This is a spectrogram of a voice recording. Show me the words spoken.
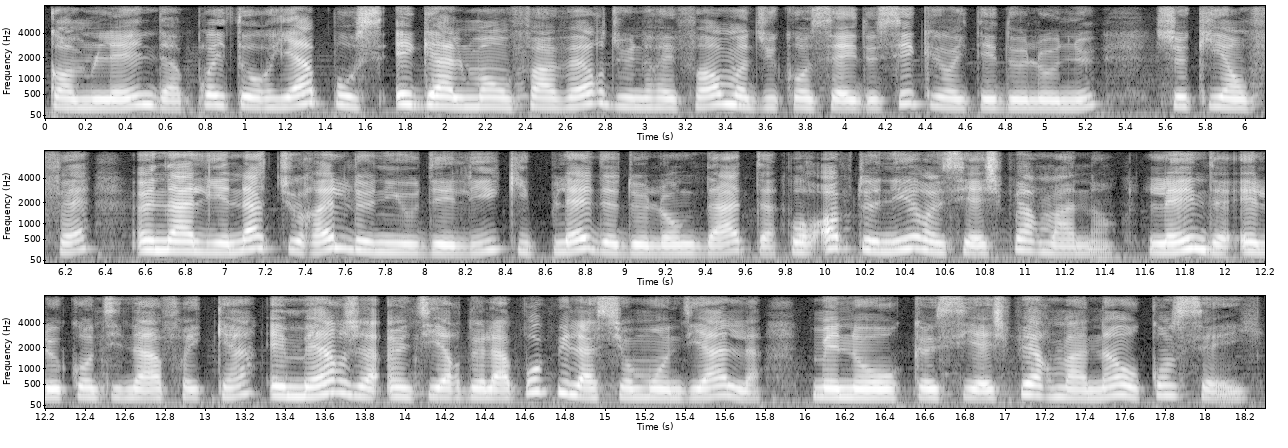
Comme l'Inde, Pretoria pousse également en faveur d'une réforme du Conseil de sécurité de l'ONU, ce qui en fait un allié naturel de New Delhi qui plaide de longue date pour obtenir un siège permanent. L'Inde et le continent africain émergent un tiers de la population mondiale, mais n'ont aucun siège permanent au Conseil.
